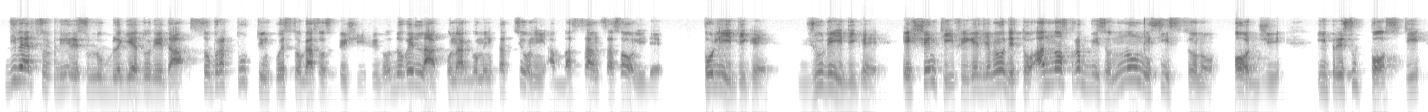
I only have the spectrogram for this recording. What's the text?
Diverso dire sull'obbligatorietà, soprattutto in questo caso specifico, dove là con argomentazioni abbastanza solide, politiche, giuridiche e scientifiche, gli abbiamo detto a nostro avviso non esistono oggi i presupposti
